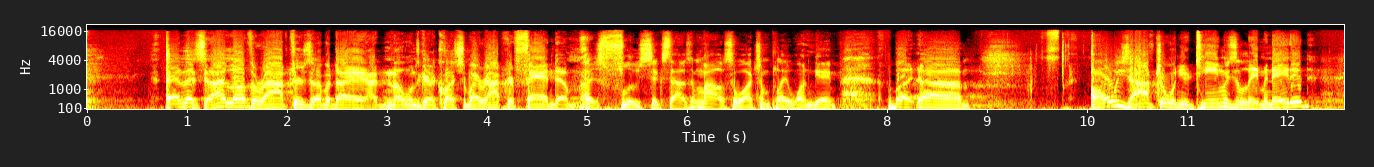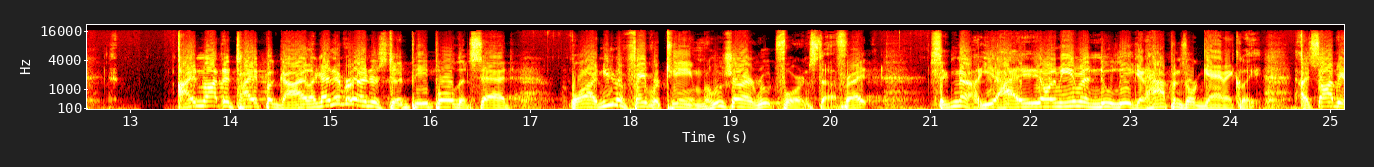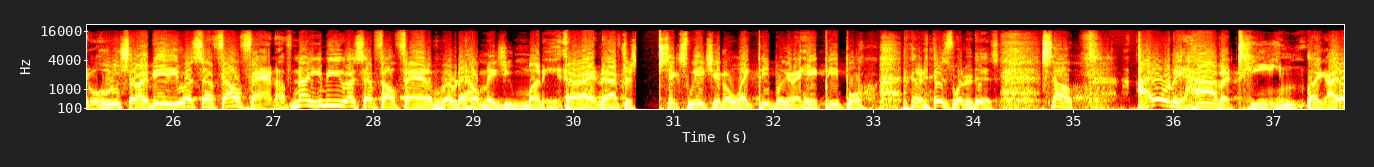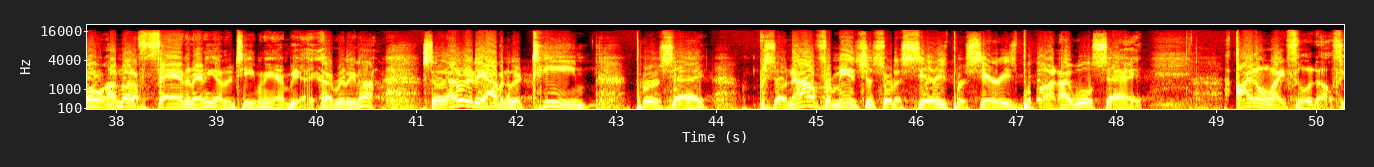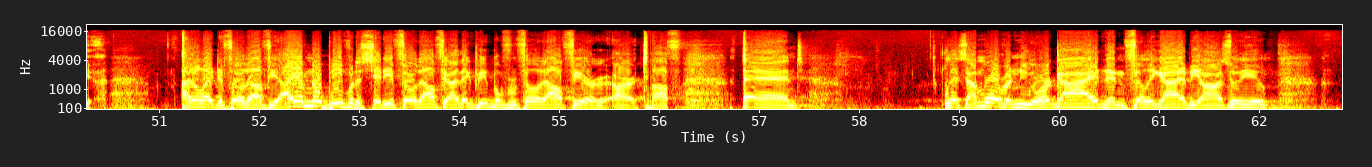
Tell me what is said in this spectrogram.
And listen, I love the Raptors. I'm a, I- no one's going to question my Raptor fandom. I just flew 6,000 miles to watch them play one game. But um, always after when your team is eliminated, I'm not the type of guy. Like, I never understood people that said, well, I need a favorite team. Who should I root for and stuff, right? It's like, no, yeah, I, you know what I mean? Even a new league, it happens organically. I saw people, who should I be a USFL fan of? No, you can be a USFL fan of whoever the hell makes you money, all right? And after six weeks, you're going to like people, you're going to hate people. it is what it is. So I don't really have a team. Like, I don't, I'm not a fan of any other team in the NBA. I'm really not. So I don't really have another team per se. So now for me, it's just sort of series per series. But I will say, I don't like Philadelphia. I don't like the Philadelphia. I have no beef with the city of Philadelphia. I think people from Philadelphia are, are tough. And listen, I'm more of a New York guy than Philly guy, to be honest with you.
